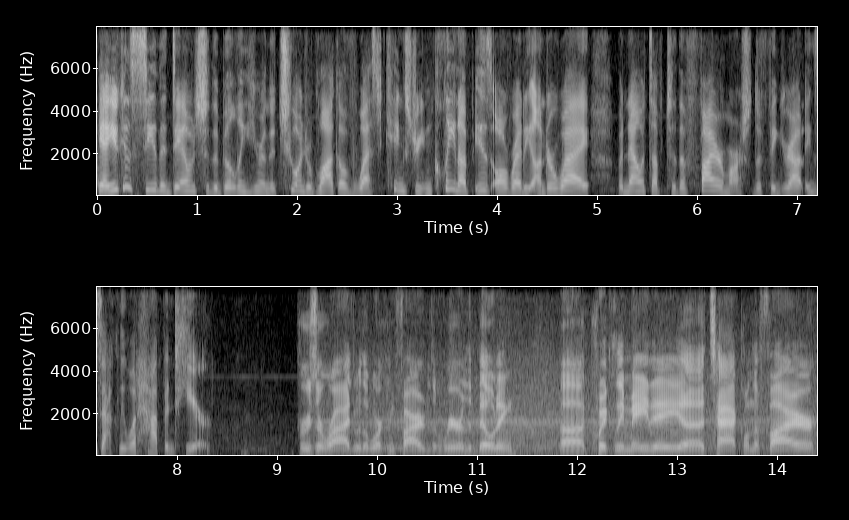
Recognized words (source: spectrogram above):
Yeah, you can see the damage to the building here in the 200 block of West King Street, and cleanup is already underway. But now it's up to the fire marshal to figure out exactly what happened here. Crews arrived with a working fire to the rear of the building, uh, quickly made a uh, attack on the fire,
